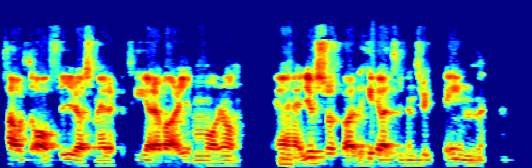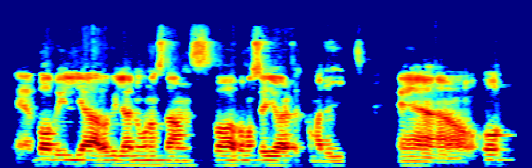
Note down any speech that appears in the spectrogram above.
ett halvt A4 som jag repeterar varje morgon. Mm. Just för att hela tiden trycka in Eh, Eh, vad vill jag? Vad vill jag nå någonstans? Vad, vad måste jag göra för att komma dit? Eh, och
